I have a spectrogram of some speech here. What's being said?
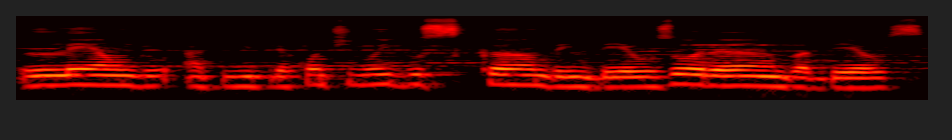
lendo a Bíblia, continuem buscando em Deus, orando a Deus.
